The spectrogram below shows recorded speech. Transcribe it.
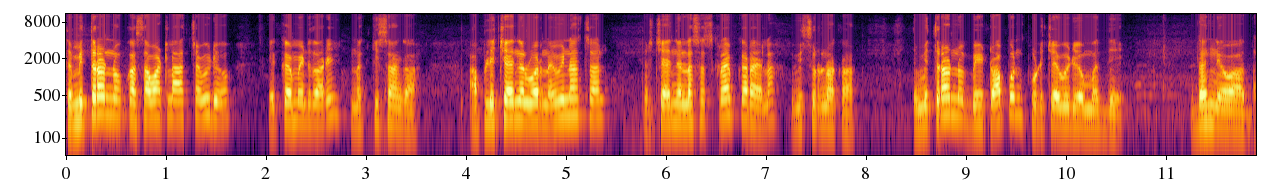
तर मित्रांनो कसा वाटला आजचा व्हिडिओ हे कमेंटद्वारे नक्की सांगा. आपले चॅनलवर नवीन असाल तर चॅनलला सबस्क्राईब करायला विसरू नका. तर मित्रांनो भेटू आपण पुढच्या व्हिडिओमध्ये धन्यवाद.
